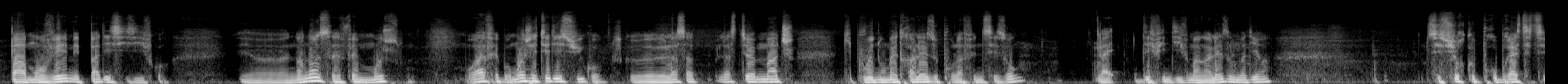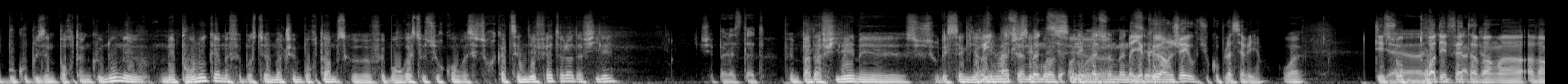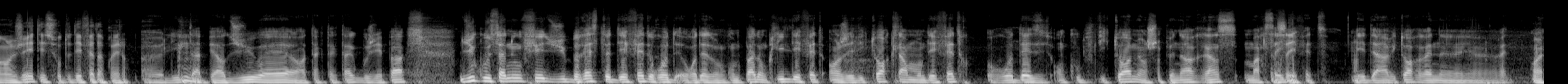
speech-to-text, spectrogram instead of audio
Pas mauvais, mais pas décisif, quoi. Et, euh, non, non, ça fait moi, je- ouais, fait bon, moi j'étais déçu, quoi, parce que là, ça, là, c'était un match qui pouvait nous mettre à l'aise pour la fin de saison. Ouais. Définitivement à l'aise, on va dire. C'est sûr que pour Brest, c'est beaucoup plus important que nous, mais, mais pour nous, quand même, fait, c'était un match important parce que fait, bon, on reste sur quoi? On reste sur 4-5 défaites là d'affilée? J'ai pas la stat. Enfin, pas d'affilée, mais sur les 5 derniers Oui, matchs, c'est quoi? n'est pas euh, sur une bonne Bah, Il n'y a que. Angers où tu coupes la série. Hein. Ouais. Tu es Il y a- sur trois il défaites il avant, euh, avant Angers, tu es sur deux défaites après. Là. Euh, Lille t'a perdu, ouais. Alors, tac, tac, tac, bougez pas. Du coup, ça nous fait du Brest défaite, Rodez, Rodez, on ne compte pas. Donc Lille défaite, Angers victoire, Clermont défaite, Rodez en coupe victoire, mais en championnat, Reims, Marseille, Marseille. défaite. Et dernière victoire, Rennes. euh, Rennes. Ouais.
